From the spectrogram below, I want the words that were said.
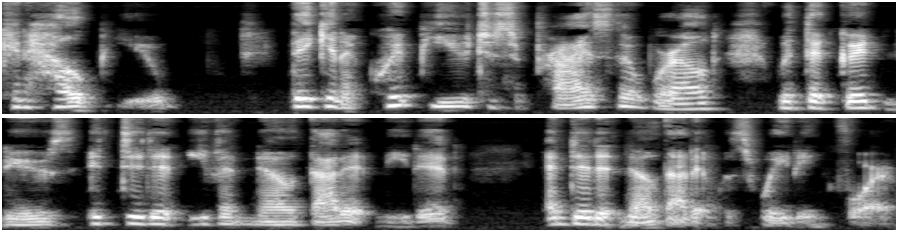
can help you. They can equip you to surprise the world with the good news it didn't even know that it needed and didn't know that it was waiting for.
